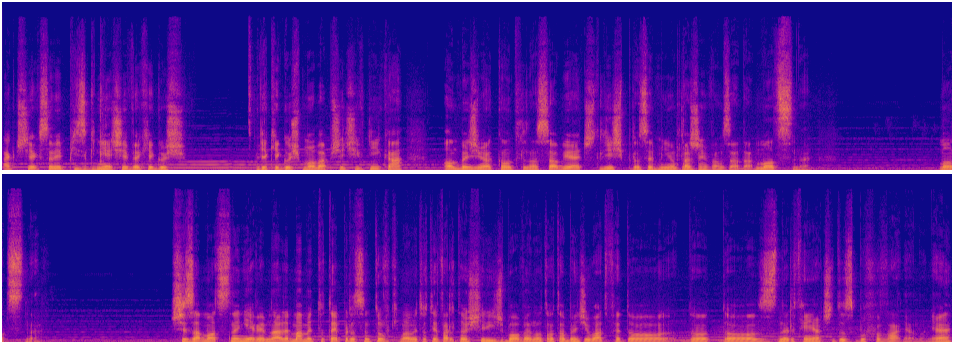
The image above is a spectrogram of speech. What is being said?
Tak, czyli jak sobie pizgniecie w jakiegoś, w jakiegoś moba przeciwnika, on będzie miał kontrę na sobie, 40% mniej obrażeń wam zada. Mocne. Mocne. Czy za mocne? Nie wiem, no ale mamy tutaj procentówki, mamy tutaj wartości liczbowe, no to to będzie łatwe do, do, do znerfienia czy do zbufowania, no nie?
